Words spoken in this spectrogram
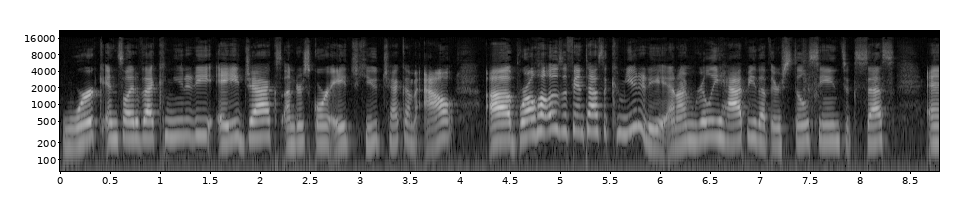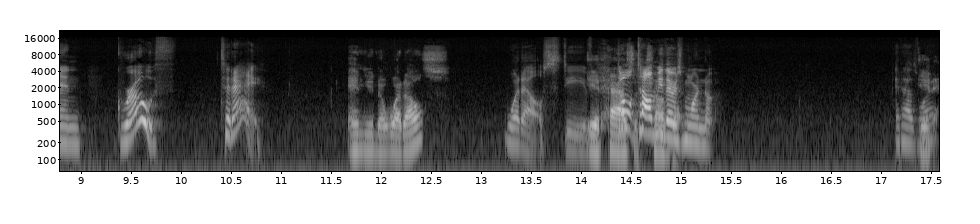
work inside of that community. Ajax underscore HQ. Check him out. Uh, Brawlhalla is a fantastic community, and I'm really happy that they're still seeing success and growth today. And you know what else? What else, Steve? It has Don't tell me there's more. No. It has what? It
